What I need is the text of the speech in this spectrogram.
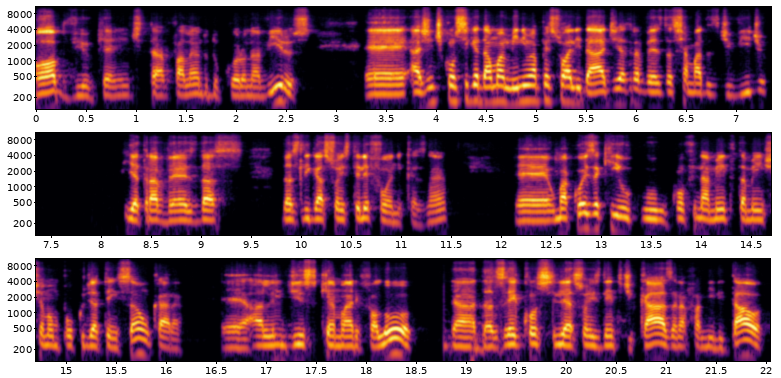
óbvio que a gente está falando do coronavírus, é, a gente consiga dar uma mínima pessoalidade através das chamadas de vídeo e através das, das ligações telefônicas, né? É, uma coisa que o, o, confinamento também chama um pouco de atenção, cara, é, além disso que a Mari falou, da, das reconciliações dentro de casa, na família e tal,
